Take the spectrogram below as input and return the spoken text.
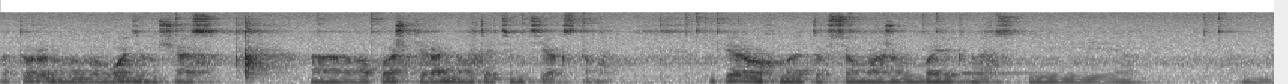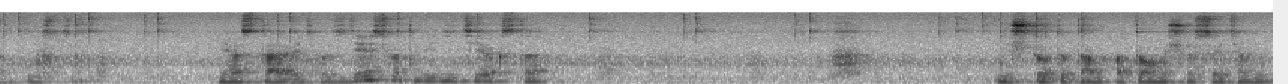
которую мы выводим сейчас э, в окошке равно вот этим текстом. Во-первых, мы это все можем бейкнуть и, допустим, и оставить вот здесь вот в виде текста. И что-то там потом еще с этим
